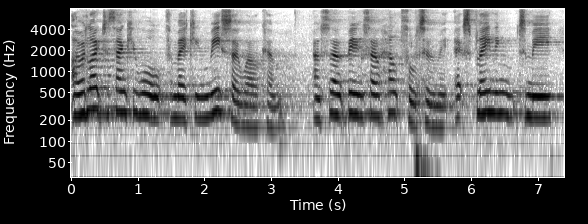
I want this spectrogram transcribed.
I would like to thank you all for making me so welcome and so being so helpful to me, explaining to me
